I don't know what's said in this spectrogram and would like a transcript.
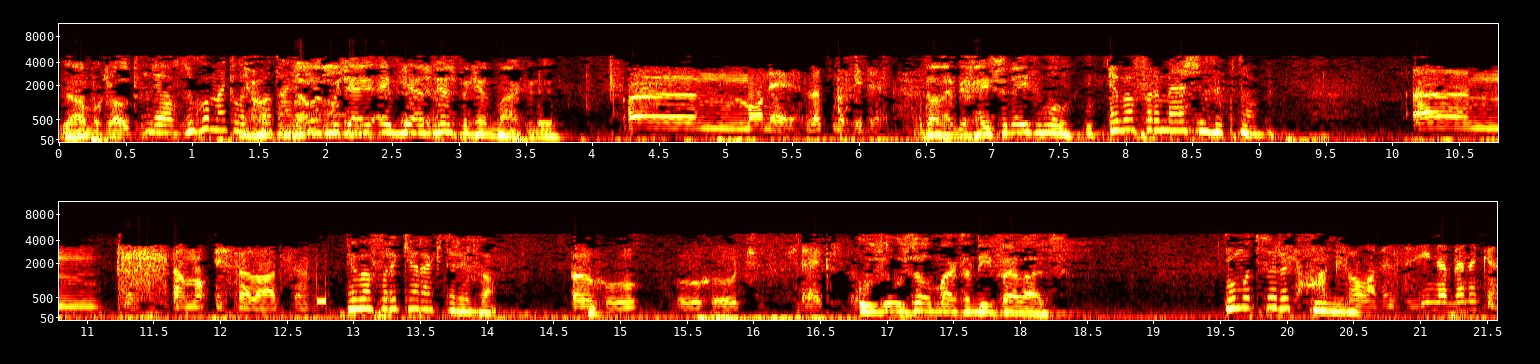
Ja, maar kloot. Ja, zo gemakkelijk wat Nou, dan. dan moet jij even je adres bekendmaken nu. Ehm, maar nee, laat maar zitten. Dan heb je geen cd gewonnen. En wat voor een meisje zoekt dan? Ehm, pff, dat mag niet veel uit zijn. En wat voor een karakter is dat? Oh, goed, goed, goed. Zeker zo. Hoezo, maakt dat niet veel uit? Hoe moet ze eruit Ja, ik zien? zal wel zien, hè, benneke.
